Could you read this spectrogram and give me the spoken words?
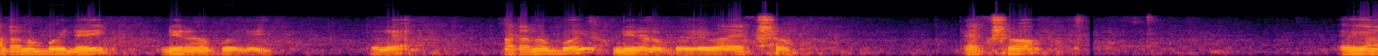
আটানব্বই নেই, নিরানব্বই নেই। তাহলে আটানব্বই, নিরানব্বই, এবার একশো। একশো, এখানে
